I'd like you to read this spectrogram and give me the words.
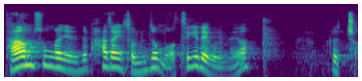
다음 순간이 있는데 파장이 점점 어떻게 되고 있나요? 그렇죠.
